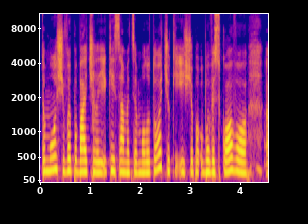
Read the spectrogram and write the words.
тому що ви побачили, який саме це молоточок, і щоб обов'язково е,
